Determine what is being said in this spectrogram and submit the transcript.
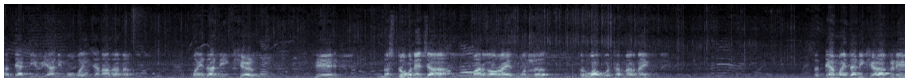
सध्या टीव्ही आणि मोबाईलच्या नादानं मैदानी खेळ हे नष्ट होण्याच्या मार्गावर आहेत म्हणलं तर वावगं ठरणार नाही. सध्या मैदानी खेळाकडे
